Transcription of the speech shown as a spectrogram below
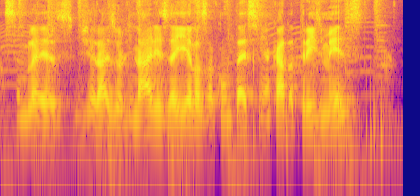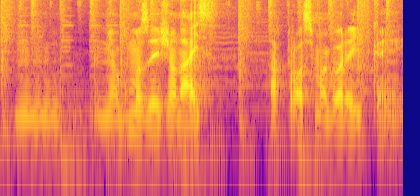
Assembleias Gerais Ordinárias aí, elas acontecem a cada três meses, em, em algumas regionais. A próxima agora aí fica em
